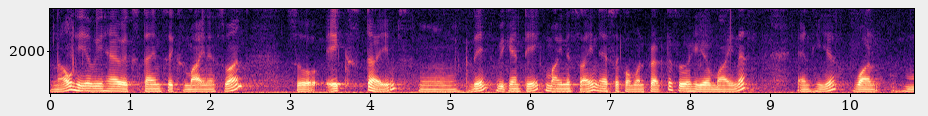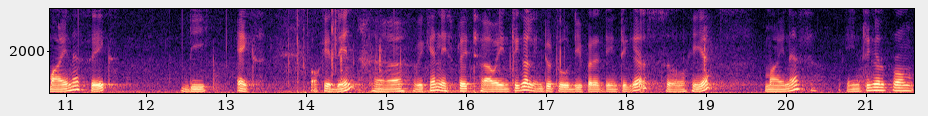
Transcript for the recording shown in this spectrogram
Now here we have x times x minus 1 so x times um, then we can take minus sign as a common factor so here minus and here 1 minus x dx. Okay then uh, we can split our integral into two different integrals. So here minus integral from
